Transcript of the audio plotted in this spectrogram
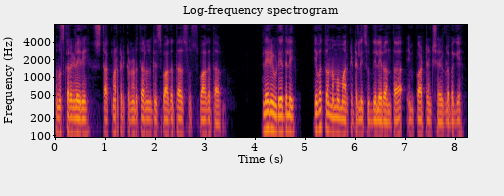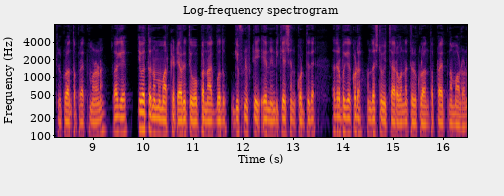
ನಮಸ್ಕಾರ ಗೆಳೆಯರಿ. ಸ್ಟಾಕ್ ಮಾರ್ಕೆಟ್ ಕನ್ನಡ ಚಾನಲ್ಗೆ ಸ್ವಾಗತ, ಸುಸ್ವಾಗತ. ಗೆಳೆಯರಿ, ವಿಡಿಯೋದಲ್ಲಿ ಇವತ್ತು ನಮ್ಮ ಮಾರ್ಕೆಟ್ ಅಲ್ಲಿ ಸುದ್ದಿಯಲ್ಲಿರುವಂತಹ ಇಂಪಾರ್ಟೆಂಟ್ ಶೇರ್ಗಳ ಬಗ್ಗೆ ತಿಳ್ಕೊಳ್ಳುವಂತ ಪ್ರಯತ್ನ ಮಾಡೋಣ. ಹಾಗೆ ಇವತ್ತು ನಮ್ಮ ಮಾರ್ಕೆಟ್ ಯಾವ ರೀತಿ ಓಪನ್ ಆಗ್ಬೋದು ಗಿಫ್ಟ್ ನಿಫ್ಟಿ ಏನು ಇಂಡಿಕೇಶನ್ ಕೊಡ್ತಿದೆ, ಅದರ ಬಗ್ಗೆ ಕೂಡ ಒಂದಷ್ಟು ವಿಚಾರವನ್ನು ತಿಳ್ಕೊಳ್ಳುವಂಥ ಪ್ರಯತ್ನ ಮಾಡೋಣ.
